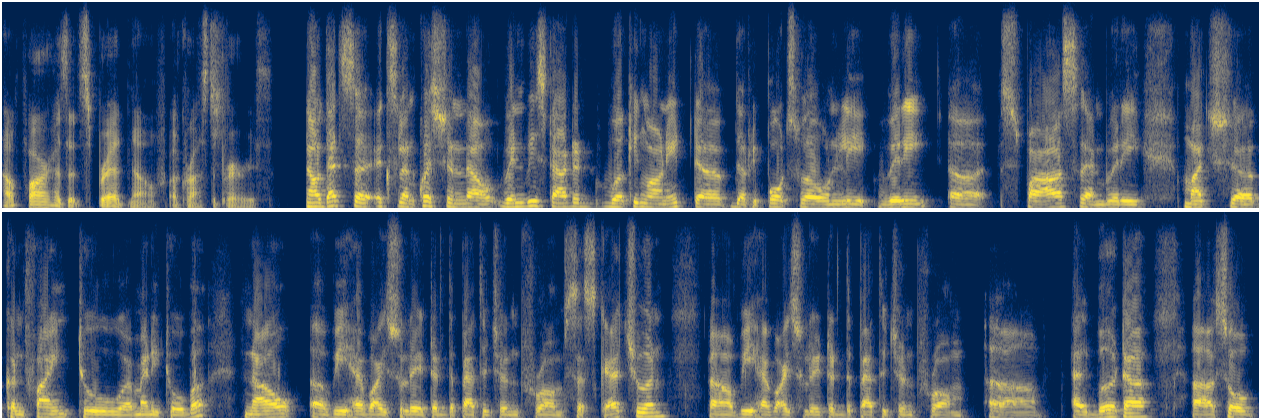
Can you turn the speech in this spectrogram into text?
How far has it spread now across the prairies? Now, that's an excellent question. Now, when we started working on it, uh, the reports were only very uh, sparse and very much uh, confined to uh, Manitoba. Now, uh, we have isolated the pathogen from Saskatchewan. Uh, we have isolated the pathogen from Alberta. Uh, so,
